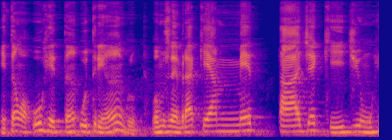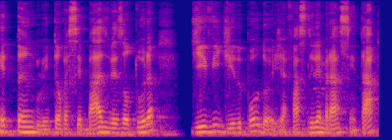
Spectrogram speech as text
Então, ó, o, retângulo, o triângulo, vamos lembrar que é a metade aqui de um retângulo. Então, vai ser base vezes altura dividido por 2. Já é fácil de lembrar assim, tá?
